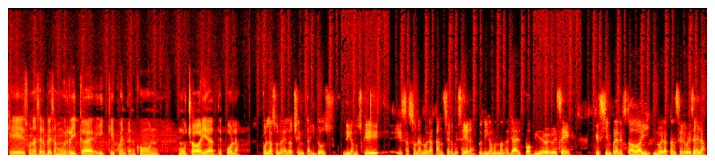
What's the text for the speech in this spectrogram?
que es una cerveza muy rica y que cuentan con mucha variedad de pola. Por la zona del 82, digamos que esa zona no era tan cervecera, pues digamos más allá del pop y de BBC, que siempre han estado ahí, no era tan cervecera.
